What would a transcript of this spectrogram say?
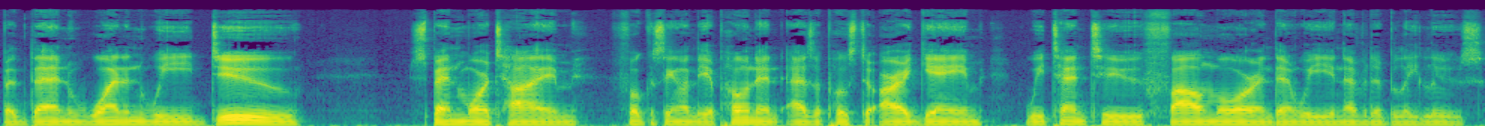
but then when we do spend more time focusing on the opponent as opposed to our game, we tend to foul more and then we inevitably lose.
